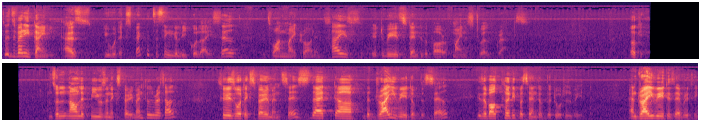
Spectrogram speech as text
So, it is very tiny as you would expect, it is a single E. coli cell, it is 1 micron in size, it weighs 10 to the power of minus 12 grams. Okay. So, now let me use an experimental result. So, here is what experiment says that uh, the dry weight of the cell is about 30 percent of the total weight and dry weight is everything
